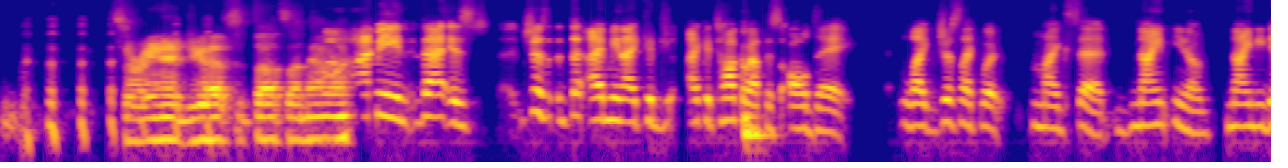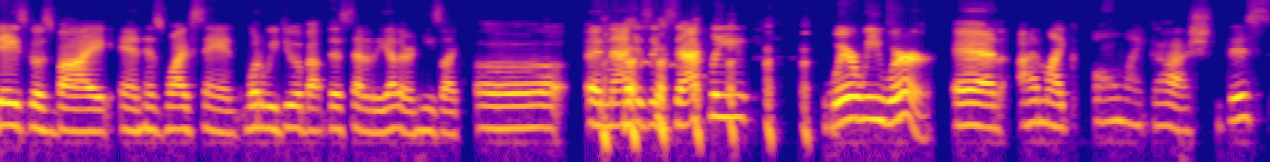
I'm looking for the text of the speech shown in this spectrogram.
Serena, do you have some thoughts on that one? I mean, that is just. I mean, I could I could talk about this all day. Like just like what Mike said, nine you know ninety days goes by, and his wife saying, "What do we do about this, that, or the other?" And he's like, "Uh," and that is exactly where we were. And I'm like, "Oh my gosh, this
